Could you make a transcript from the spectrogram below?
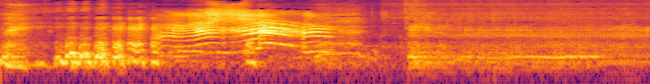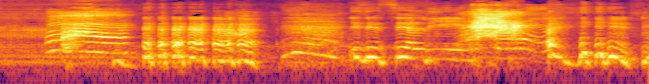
Is it silly?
